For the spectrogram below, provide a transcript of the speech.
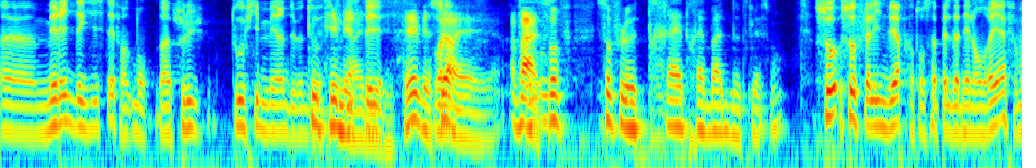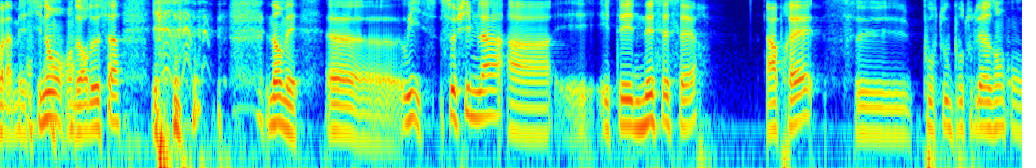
euh, mérite d'exister. Enfin bon, dans l'absolu, tout film mérite de, Tout film mérite d'exister. d'exister, bien Voilà. sûr. et- Enfin, sauf, sauf le très très bas de notre classement. Sauf, sauf la ligne verte quand on s'appelle Daniel Andreev, voilà. Mais sinon, en dehors de ça, non mais euh, oui, ce film-là a été nécessaire. Après, c'est pour tout, pour toutes les raisons qu'on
